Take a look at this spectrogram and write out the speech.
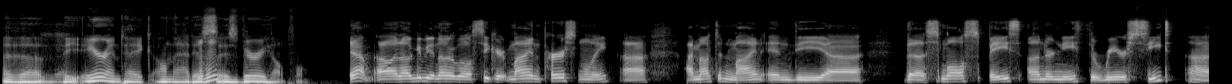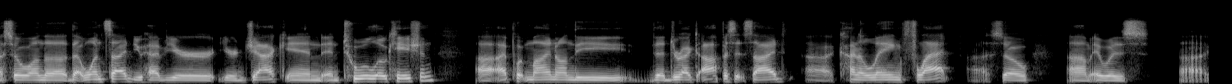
the the air intake on that is, mm-hmm. is very helpful. Yeah, uh, and I'll give you another little secret. Mine personally, uh, I mounted mine in the uh, the small space underneath the rear seat. Uh, so on the that one side, you have your your jack and and tool location. Uh, I put mine on the the direct opposite side, uh, kind of laying flat. so um, it was uh,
